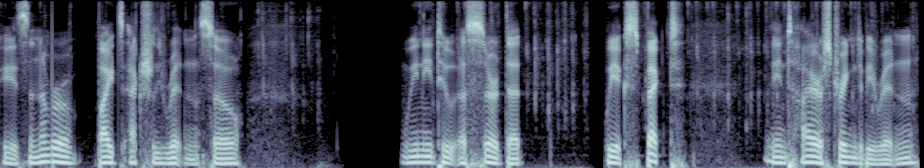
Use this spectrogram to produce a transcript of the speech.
Okay, it's the number of bytes actually written, so we need to assert that we expect the entire string to be written.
